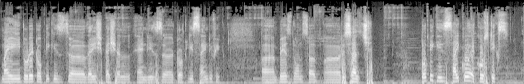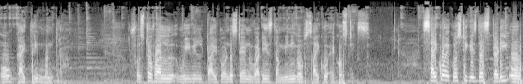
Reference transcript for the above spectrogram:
My today topic is uh, very special and is uh, totally scientific, uh, based on some uh, research. Topic is psychoacoustics of Gayatri Mantra. First of all, we will try to understand what is the meaning of psychoacoustics. Psychoacoustic is the study of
